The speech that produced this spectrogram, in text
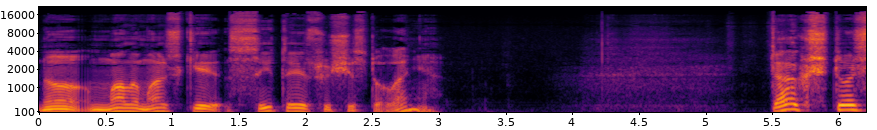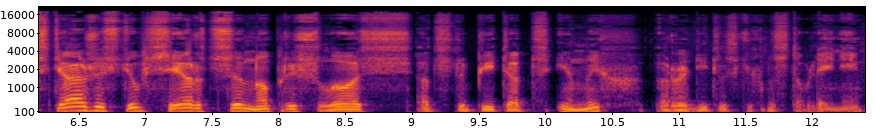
но маломальски сытое существование. Так что с тяжестью в сердце, но пришлось отступить от иных родительских наставлений.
